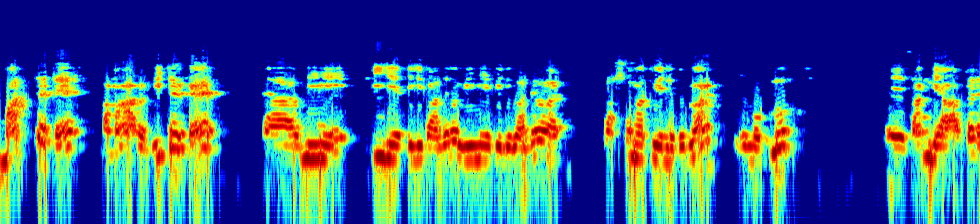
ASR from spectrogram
මත්තට සමහර විටක මේ සීය පිළිබඳව විනය පිළිබඳව ප්‍රශ්න මතුවෙන්න පුළුවන්. මොකද ඒ සංඝයා අතර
